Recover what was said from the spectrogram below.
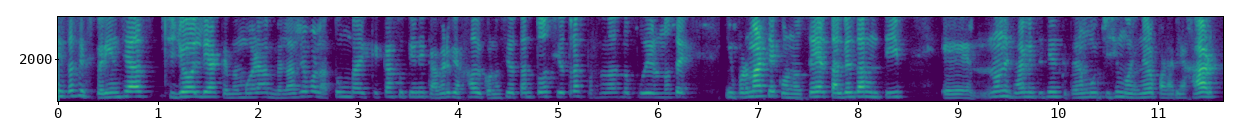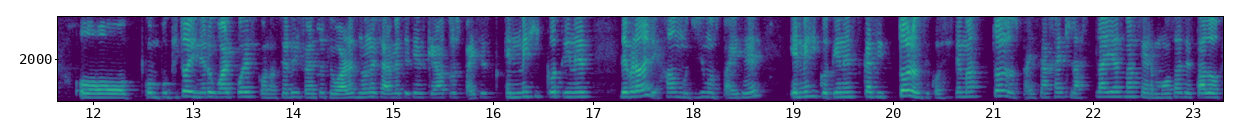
estas experiencias, si yo el día que me muera me las llevo a la tumba y qué caso tiene que haber viajado y conocido tantos si otras personas no pudieron, no sé, informarse, conocer, tal vez dar un tip, eh, no necesariamente tienes que tener muchísimo dinero para viajar o con poquito dinero igual puedes conocer diferentes lugares, no necesariamente tienes que ir a otros países. En México tienes, de verdad he viajado muchísimos países en México tienes casi todos los ecosistemas, todos los paisajes, las playas más hermosas. He estado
